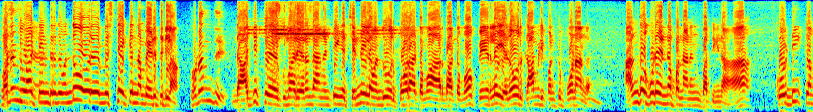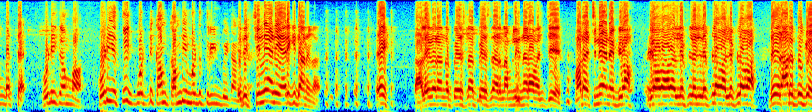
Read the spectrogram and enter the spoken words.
ஃபர்ஸ்ட். வாட்டின்றது வந்து ஒரு மிஸ்டேக்னு நம்ம எடுத்துக்கலாம். தொடர்ந்து இந்த அஜித் குமார் இறந்தாங்கன்ட்டு இங்க சென்னையில வந்து ஒரு போராட்டமோ ஆர்ப்பாட்டமோ பேர்ல ஏதோ ஒரு காமெடி பண்ணிட்டு போனாங்க. அங்க கூட என்ன பண்ணானுங்கன்னு பாத்தீங்கன்னா கொடி கம்பத்தை. கொடி கம்பா கொடியை தூக்கி போட்டு கம் கம்பி மட்டும் திருடின்னு போயிட்டாங்க இது சின்ன அணை இறக்கிட்டானுங்க. ஏய் தலைவர் அங்க பேசினா பேசினாரு. நம்மளுக்கு என்னடா வந்துச்சு வாடா சின்ன அணை இப்படி வா லெஃப்ட்ல லெஃப்ட்ல வா லெஃப்ட்ல வா. டேய் ராட தூக்கு.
